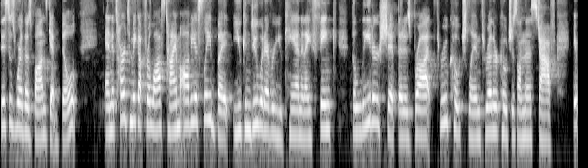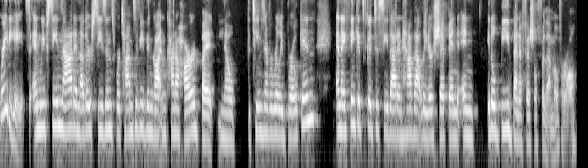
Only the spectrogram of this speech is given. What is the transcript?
This is where those bonds get built and it's hard to make up for lost time obviously but you can do whatever you can. And i think the leadership that is brought through coach lynn through other coaches on the staff it radiates. And we've seen that in other seasons where times have even gotten kind of hard but you know the team's never really broken. And i think it's good to see that and have that leadership and and it'll be beneficial for them overall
